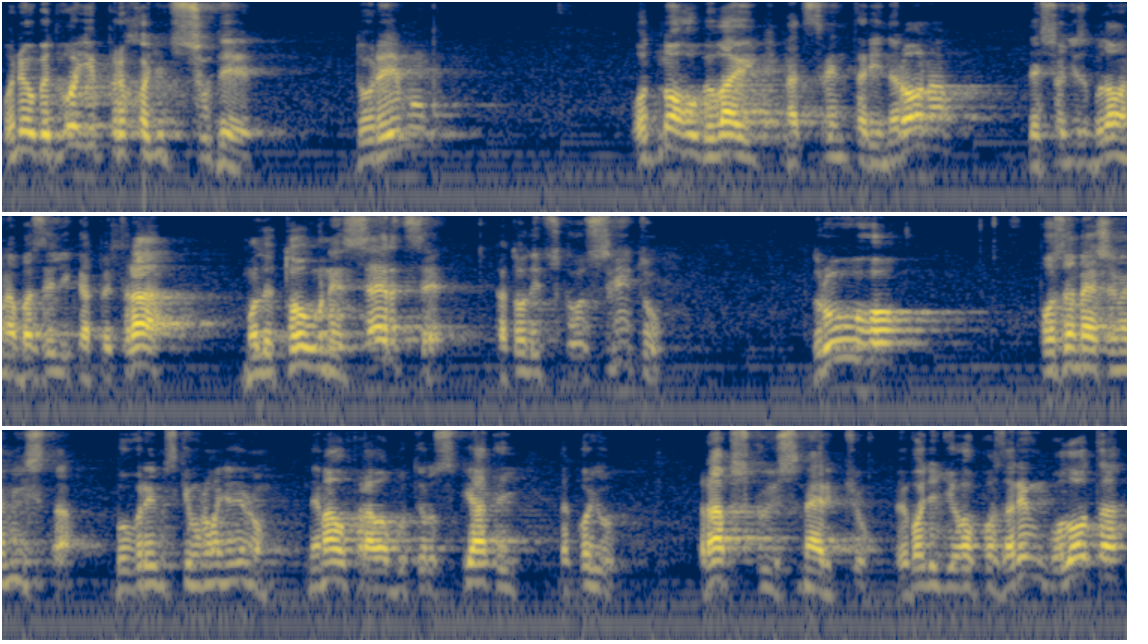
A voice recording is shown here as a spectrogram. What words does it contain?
Вони обидвоє приходять сюди, до Риму. Одного вбивають на цвинтарі Нерона, де сьогодні збудована базиліка Петра, молитовне серце католицького світу. Другого поза межами міста, був римським громадянином, не мав права бути розп'ятий такою рабською смертю. Виводять його поза Рим, болота,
